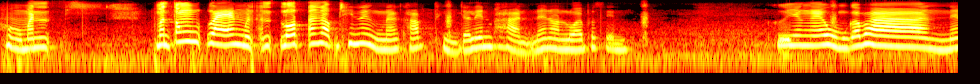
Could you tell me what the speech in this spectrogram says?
โหมัน มันต้องแรงเหมือนรถอันดับที่หนึ่งนะครับ ถึงจะเล่นผ่านแน่นอนร้อยเปอร์เซ็นคือยังไงผมก็ผ่าน แน่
